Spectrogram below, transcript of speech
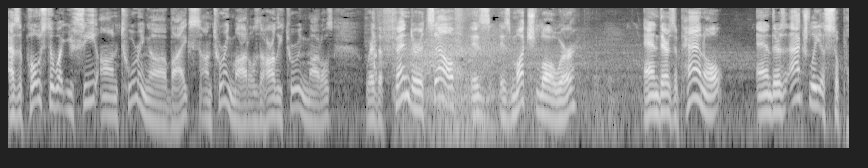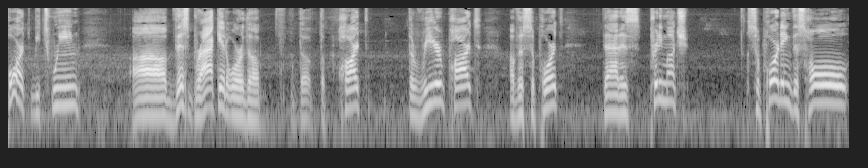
as opposed to what you see on touring uh, bikes, on touring models, the Harley touring models, where the fender itself is, is much lower and there's a panel and there's actually a support between uh, this bracket or the, the, the part, the rear part of the support that is pretty much supporting this whole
